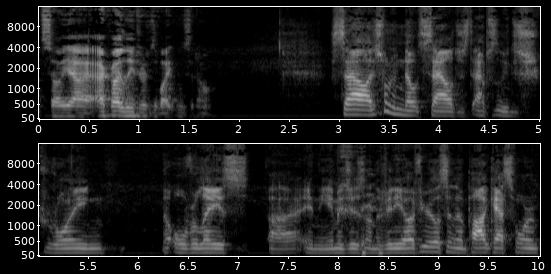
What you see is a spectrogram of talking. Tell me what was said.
So yeah, I probably lean towards the Vikings at home. Sal, I just want to note Sal just absolutely destroying the overlays uh, in the images on the video. If you're listening to the podcast form,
